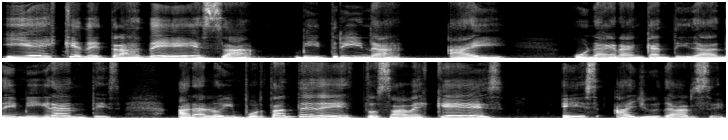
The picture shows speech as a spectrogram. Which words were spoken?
y es que detrás de esa vitrina hay una gran cantidad de migrantes. Ahora, lo importante de esto, ¿sabes qué es? Es ayudarse.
